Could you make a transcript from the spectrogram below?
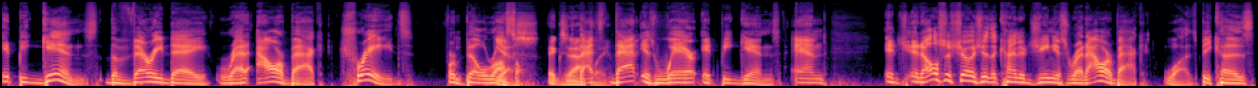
it begins the very day Red Auerbach trades for Bill Russell. Yes, exactly. That's, that is where it begins. And it, it also shows you the kind of genius Red Auerbach was because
